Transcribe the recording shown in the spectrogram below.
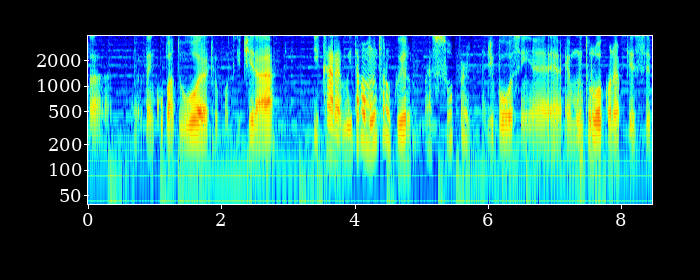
da, da incubadora que eu consegui tirar. E, cara, me tava muito tranquilo. É super de boa, assim. É, é, é muito louco, né? Porque você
